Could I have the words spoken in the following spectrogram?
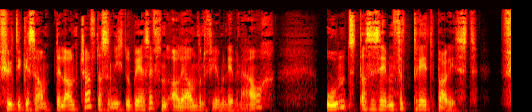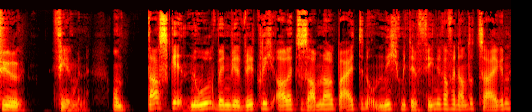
für die gesamte Landschaft, also nicht nur BASF, sondern alle anderen Firmen eben auch. Und dass es eben vertretbar ist für Firmen. Und das geht nur, wenn wir wirklich alle zusammenarbeiten und nicht mit dem Finger aufeinander zeigen,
